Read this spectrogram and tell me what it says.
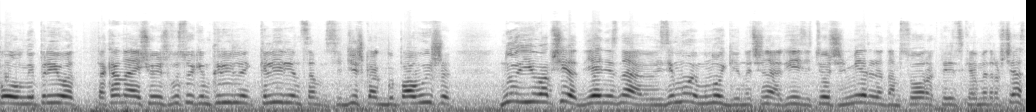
полный привод, так она еще и с высоким кли- клиренсом, сидишь как бы повыше. Ну и вообще, я не знаю, зимой многие начинают ездить очень медленно, там 40-30 км в час,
